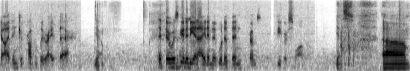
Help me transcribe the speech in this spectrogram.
No, I think you're probably right there. Yeah. If there was going to be an item, it would have been from Fever Swamp. yes. Um,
